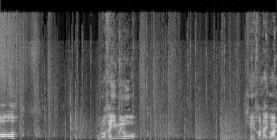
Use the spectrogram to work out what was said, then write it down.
อ้โอ้ผมโดนใครยิงไม่รู้ โอเค เข้าในก่อน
